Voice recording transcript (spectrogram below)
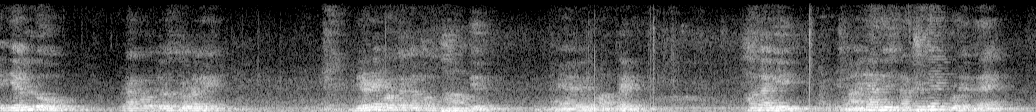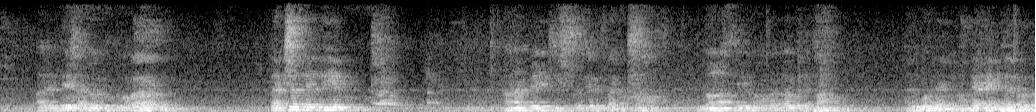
ಇನ್ನೆಲ್ಲೂ ವ್ಯವಸ್ಥೆ ಒಳಗೆ ನಿರ್ಣಯ ಕೊಡ್ತಕ್ಕಂಥ ಒಂದು ಸ್ಥಾನ ಇದೆ ಹಾಗಾಗಿ ನ್ಯಾಯಾಧೀಶ ದಕ್ಷತೆ ಕೂಡಿದ್ರೆ ಅದ್ರ ದೇಶ ಅಭಿವೃದ್ಧಿ ತುಂಬ ಬದಲಾಗ್ತದೆ ದಕ್ಷತೆ ಅಂದ್ರೆ ಏನು? ಅನಪೇಕ್ಷಿಷ್ಯತೆ ದಕ್ಷ ಉದಾಸೀನೋ ಗತವ್ಯಥ ಅದು ಒಂದೇ ಹನ್ನೆರಡು ಎಂಟನೇ ಬರತಕ್ಕಂಥ ಶ್ಲೋಕ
